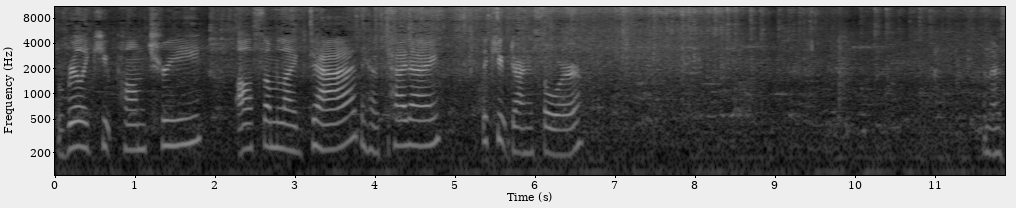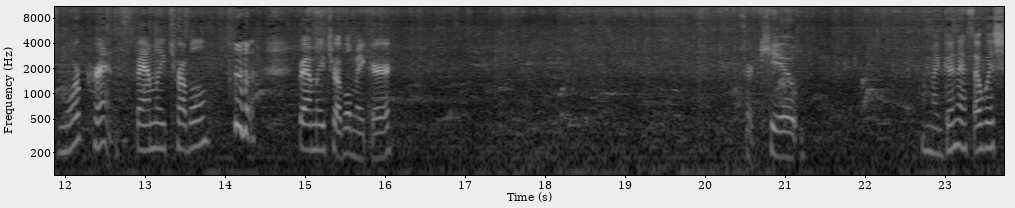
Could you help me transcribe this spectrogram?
Really cute palm tree. Awesome like dad. They have tie-dye. The cute dinosaur. And there's more prints. Family Trouble. Family Troublemaker. They're cute. Oh my goodness, I wish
